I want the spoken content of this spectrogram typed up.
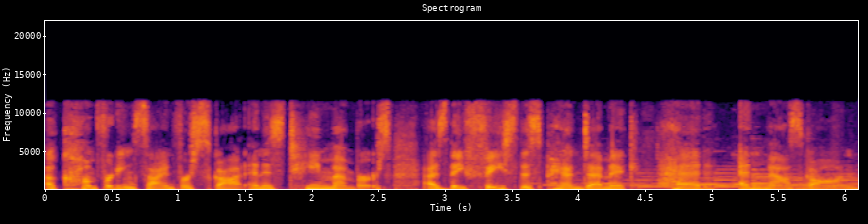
a comforting sign for Scott and his team members as they face this pandemic head and mask on.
